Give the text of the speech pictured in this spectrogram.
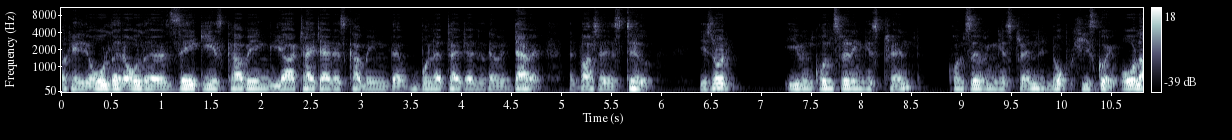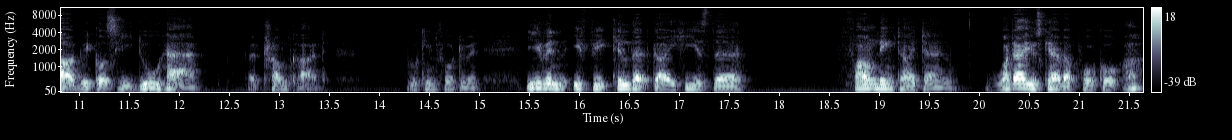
okay, all that, all the Zeke is coming, yeah, Titan is coming, the Bullet Titan is coming. Damn it, that bastard is still. He's not even considering his strength, conserving his strength. Nope, he's going all out because he do have a trump card. Looking forward to it. Even if we kill that guy, he is the founding Titan. What are you scared of, Porco? Huh?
